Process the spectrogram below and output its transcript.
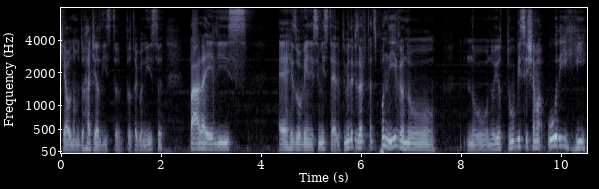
que é o nome do radialista protagonista, para eles é, resolverem esse mistério. O primeiro episódio está disponível no, no, no YouTube, se chama Urihi.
